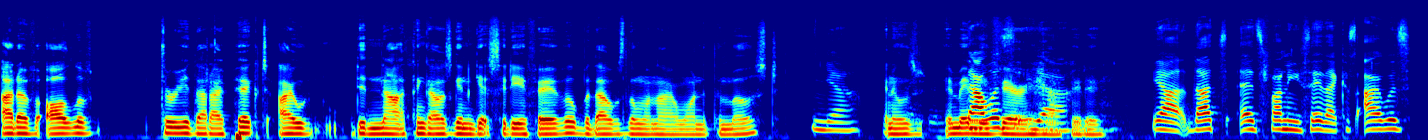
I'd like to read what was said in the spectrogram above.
out of all of three that I picked, I w- did not think I was gonna get city of Fayetteville, but that was the one I wanted the most, Yeah. and it was it made That me was- very yeah. happy to. Yeah, that's it's funny you say that because I was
